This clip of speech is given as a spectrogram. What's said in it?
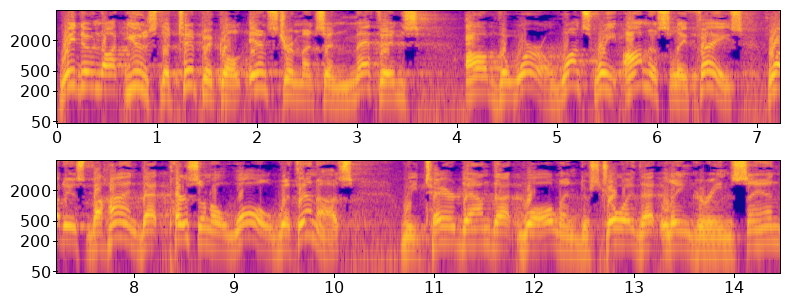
We do not use the typical instruments and methods of the world. Once we honestly face what is behind that personal wall within us, we tear down that wall and destroy that lingering sin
